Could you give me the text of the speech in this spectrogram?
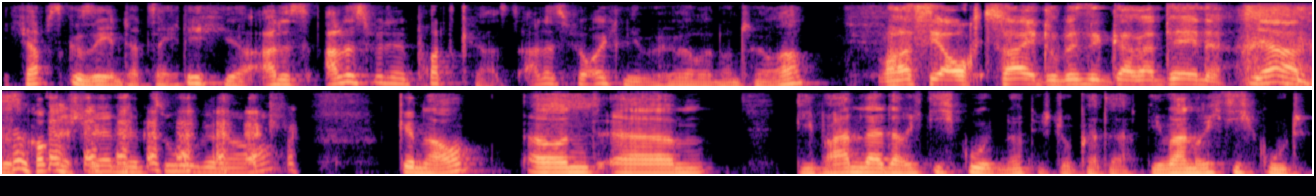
Ich habe es gesehen tatsächlich hier. Alles, alles für den Podcast, alles für euch, liebe Hörerinnen und Hörer. Du hast ja auch Zeit, du bist in Quarantäne. Ja, das kommt ja schwer hinzu, genau. Genau. Und ähm, die waren leider richtig gut, ne, die Stuttgarter. Die waren richtig gut.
